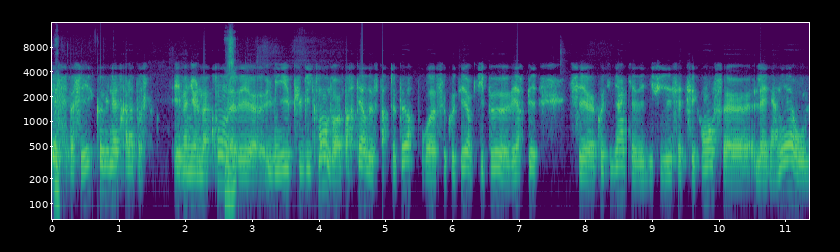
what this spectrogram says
Et c'est passé comme une lettre à la poste. Emmanuel Macron l'avait euh, humilié publiquement devant un parterre de start pour ce côté un petit peu VRP. C'est Quotidien qui avait diffusé cette séquence l'année dernière où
